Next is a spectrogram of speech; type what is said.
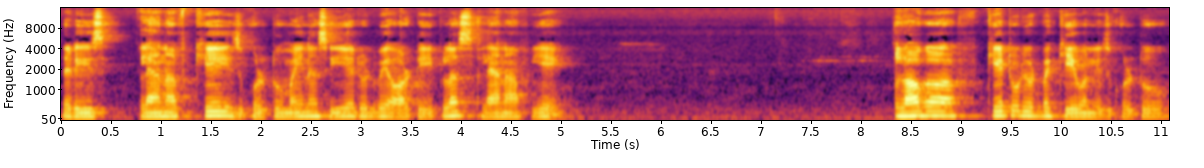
that is ln of k is equal to minus Ea divided by RT plus ln of A. Log of k2 divided by k1 is equal to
